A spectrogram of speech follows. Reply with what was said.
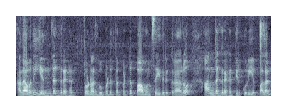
அதாவது எந்த கிரக தொடர்பு படுத்தப்பட்டு பாவம் செய்திருக்கிறாரோ அந்த கிரகத்திற்குரிய பலன்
